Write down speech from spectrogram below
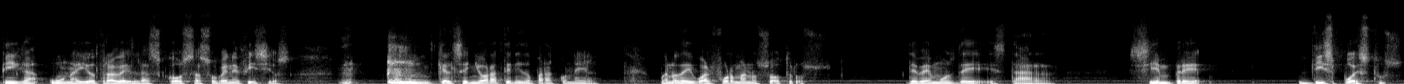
diga una y otra vez las cosas o beneficios que el Señor ha tenido para con Él. Bueno, de igual forma nosotros debemos de estar siempre dispuestos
